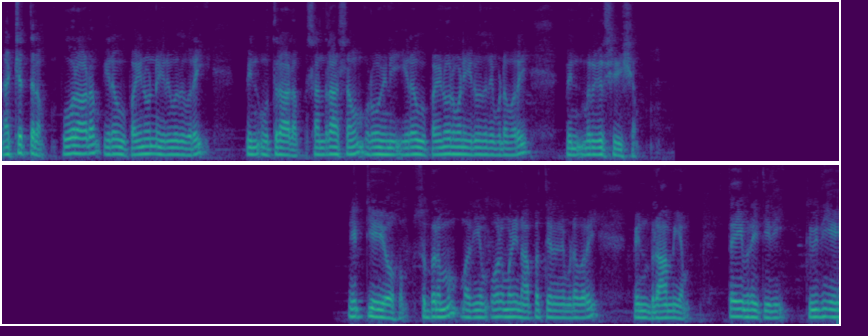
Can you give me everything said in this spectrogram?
நட்சத்திரம். போராடம் இரவு பதினொன்று இருபது வரை பின் உத்திராடம். சந்திராசிரமம் ரோஹிணி இரவு பதினோரு மணி இருபது நிமிடம் வரை பின் மிருகசீஷம் நித்திய யோகம். சுப்பிரமம் மதியம் ஒரு மணி நாற்பத்தேழு நிமிடம் வரை பின் பிராமியம். தேய்பிரை திதி திதியை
